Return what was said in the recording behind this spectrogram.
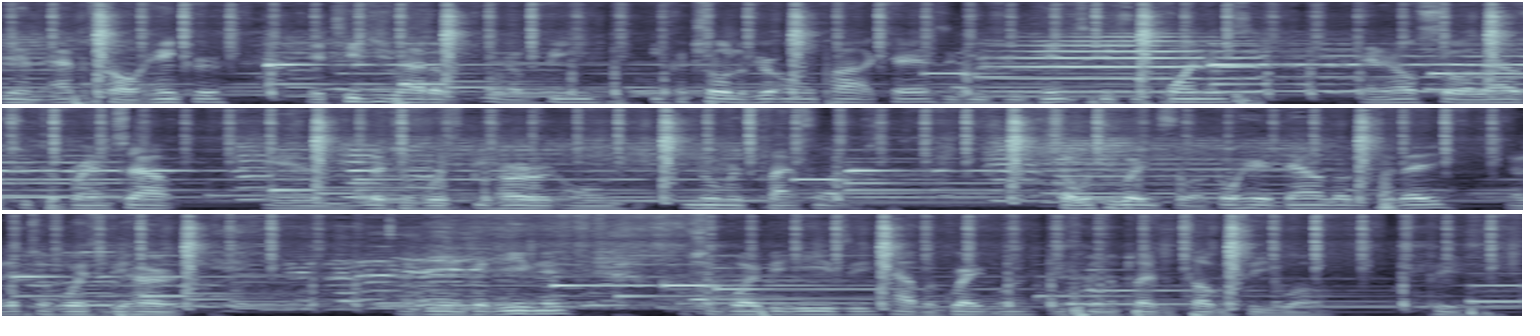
Again, the app is called Anchor. It teaches you how to you know be in control of your own podcast. It gives you hints, gives you pointers, and it also allows you to branch out and let your voice be heard on numerous platforms. So what you waiting for? Go ahead, download it today, and let your voice be heard. Again, good evening. It's your boy Be Easy. Have a great one. It's been a pleasure talking to you all. Peace.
